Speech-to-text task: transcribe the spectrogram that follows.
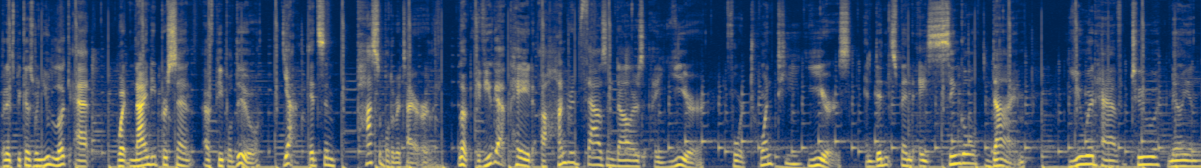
but it's because when you look at what 90% of people do, yeah, it's impossible to retire early. Look, if you got paid $100,000 a year for 20 years and didn't spend a single dime, you would have $2 million.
